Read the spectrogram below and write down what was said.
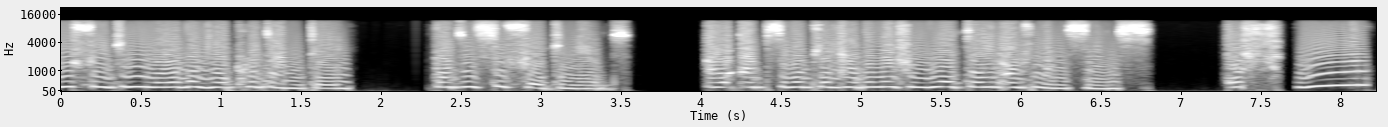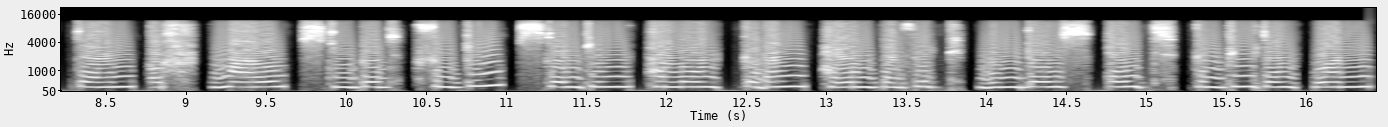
You freaking know the heck what auntie. That is so freaking it. I absolutely had enough of your turn off nonsense. If you turn off now, stupid, freaking, stinking, hello, goodbye, empathic, Windows 8, computer, one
